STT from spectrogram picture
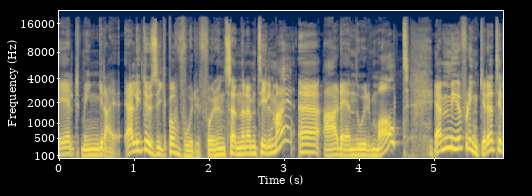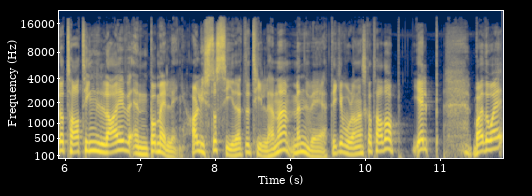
helt min greie. Jeg er litt usikker på hvorfor hun sender dem til meg. Eh, Er det normalt? Jeg er mye flinkere til å ta ting live enn på melding. Har lyst til å si dette til henne, men vet ikke hvordan jeg skal ta det opp. Hjelp! By the way,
